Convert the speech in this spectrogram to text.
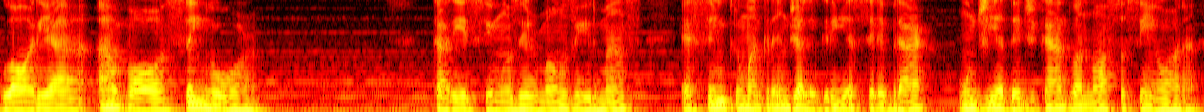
Glória a vós, Senhor. Caríssimos irmãos e irmãs, é sempre uma grande alegria celebrar um dia dedicado a Nossa Senhora,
